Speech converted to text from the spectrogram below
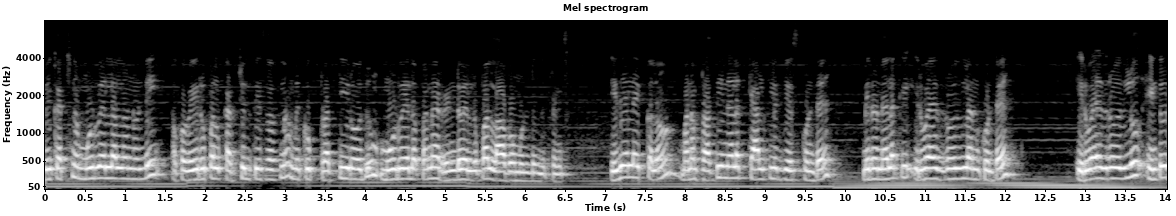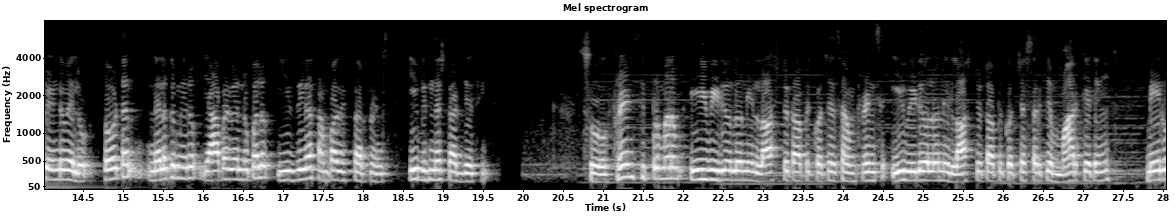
మీకు వచ్చిన మూడు వేల నుండి ఒక వెయ్యి రూపాయలు ఖర్చులు తీసేసిన మీకు ప్రతిరోజు మూడు వేల పైన రెండు వేల రూపాయలు లాభం ఉంటుంది ఫ్రెండ్స్. ఇదే లెక్కలో మనం ప్రతి నెల క్యాల్కులేట్ చేసుకుంటే మీరు నెలకి ఇరవై ఐదు రోజులు అనుకుంటే ఇరవై ఐదు రోజులు ఇంటూ రెండు వేలు. టోటల్ నెలకు మీరు యాభై వేల రూపాయలు ఈజీగా సంపాదిస్తారు ఫ్రెండ్స్. ఈ బిజినెస్ స్టార్ట్ చేసి. సో ఫ్రెండ్స్ ఇప్పుడు మనం ఈ వీడియోలోని లాస్ట్ టాపిక్ వచ్చేసాం ఫ్రెండ్స్. ఈ వీడియోలోని లాస్ట్ టాపిక్ వచ్చేసరికి మార్కెటింగ్. మీరు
